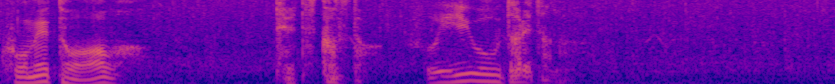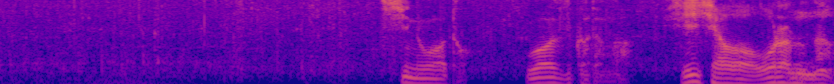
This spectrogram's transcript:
米と泡。手つかずだ。不意を打たれたな。血の跡わずかだが。死者はおらぬな。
